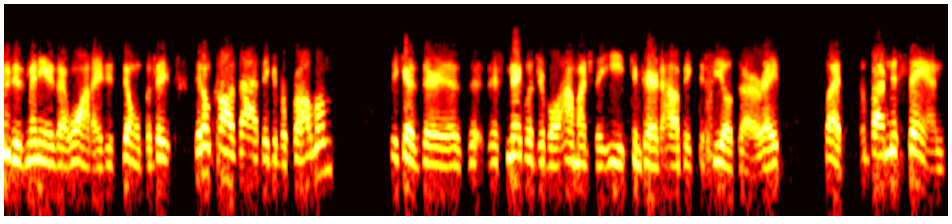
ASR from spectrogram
shoot as many as I want. I just don't. But they they don't cause that big of a problem because they're it's negligible how much they eat compared to how big the fields are, right? But but I'm just saying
